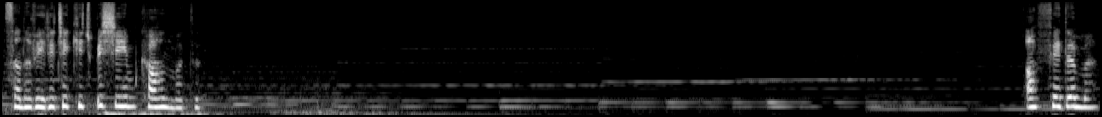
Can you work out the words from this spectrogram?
Sana verecek hiçbir şeyim kalmadı. Affedemem.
